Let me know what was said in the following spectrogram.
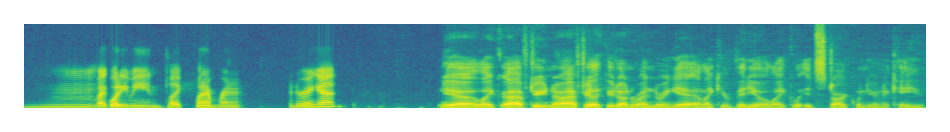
Mm, like, what do you mean? Like when I'm rendering it? Yeah, like after you know, after like you're done rendering it and like your video, like it's dark when you're in a cave.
